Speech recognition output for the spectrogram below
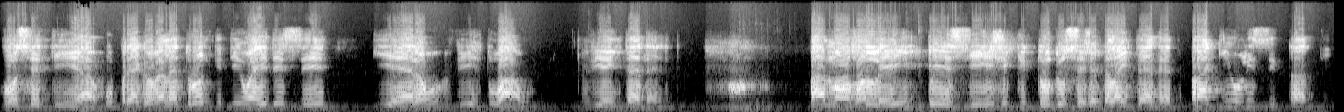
Você tinha o pregão eletrônico e tinha o RDC, que eram virtual via internet. A nova lei exige que tudo seja pela internet. Para que o licitante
